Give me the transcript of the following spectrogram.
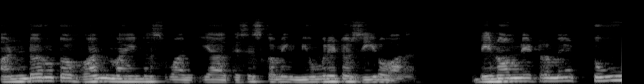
under root of one minus one या this is coming numerator zero आ रहा है। डिनोमिनेटर में two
